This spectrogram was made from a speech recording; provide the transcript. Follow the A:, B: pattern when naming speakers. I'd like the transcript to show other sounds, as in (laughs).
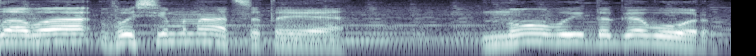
A: Глава 18. Новый договор.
